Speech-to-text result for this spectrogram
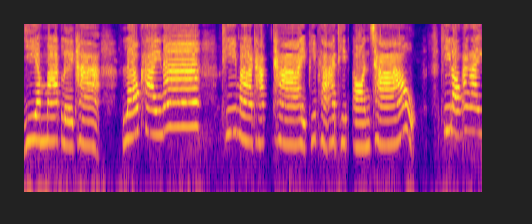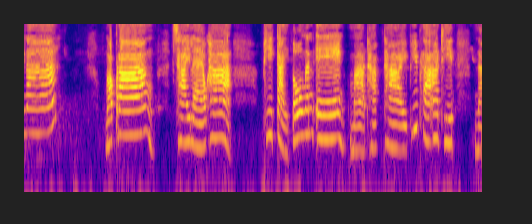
เยี่ยมมากเลยค่ะ แล้วใครนะที่มาทักทายพี่พระอาทิตย์ตอนเช้า ที่ร้องอะไรนะมะปราง ใช่แล้วค่ะ พี่ไก่โต้งนั่นเอง มาทักทายพี่พระอาทิตย์ใน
